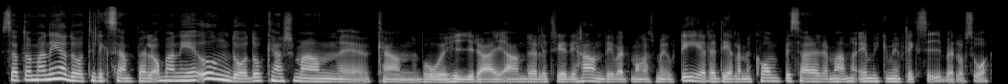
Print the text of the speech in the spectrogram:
Så att om man är då till exempel, om man är ung då, då kanske man eh, kan bo i hyra i andra eller tredje hand. Det är väldigt många som har gjort det, eller dela med kompisar, eller man är mycket mer flexibel och så.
